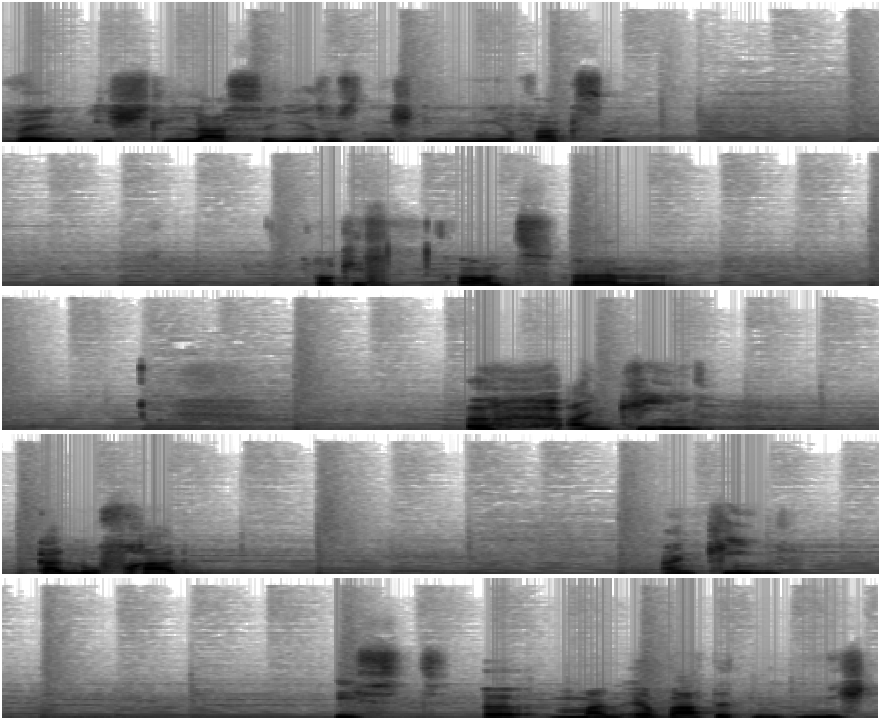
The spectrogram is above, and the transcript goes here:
wenn ich lasse Jesus nicht in mir wachsen. Okay, und ähm, äh, ein Kind kann nur fragen. Ein Kind ist, äh, man erwartet nicht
